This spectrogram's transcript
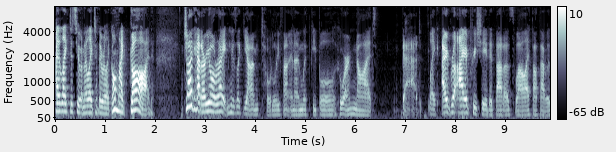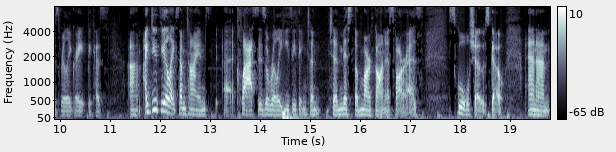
I liked it too, and I liked how they were like, "Oh my god, Jughead, are you all right?" And he was like, "Yeah, I'm totally fine. I'm with people who are not bad." Like I, re- I appreciated that as well. I thought that was really great because um, I do feel like sometimes uh, class is a really easy thing to to miss the mark on as far as school shows go. And um,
